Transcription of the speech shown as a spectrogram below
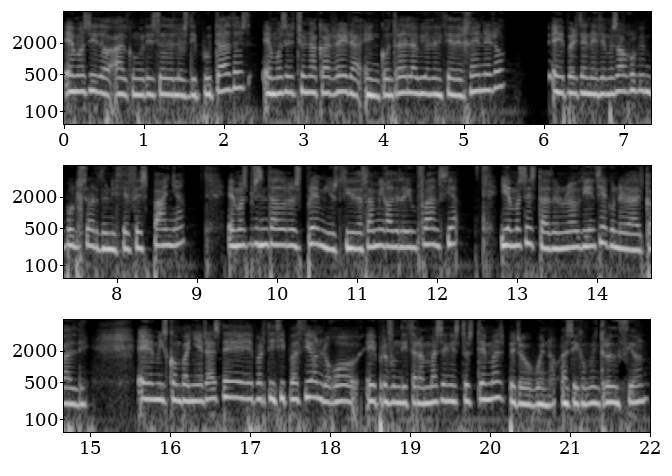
Hemos ido al Congreso de los Diputados, hemos hecho una carrera en contra de la violencia de género, eh, pertenecemos al grupo impulsor de UNICEF España, hemos presentado los premios Ciudad Amiga de la Infancia y hemos estado en una audiencia con el alcalde. Eh, mis compañeras de participación luego eh, profundizarán más en estos temas, pero bueno, así como introducción.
